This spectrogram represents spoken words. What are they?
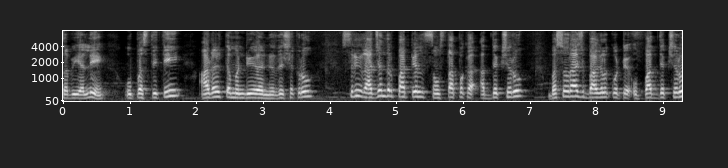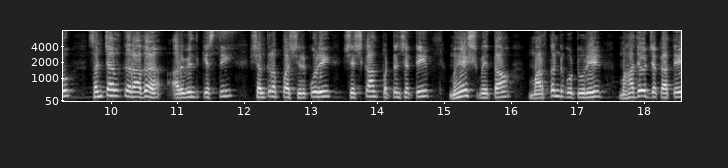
ಸಭೆಯಲ್ಲಿ ಉಪಸ್ಥಿತಿ, ಆಡಳಿತ ಮಂಡಳಿಯ ನಿರ್ದೇಶಕರು, ಶ್ರೀ ರಾಜೇಂದ್ರ ಪಾಟೀಲ್ ಸಂಸ್ಥಾಪಕ ಅಧ್ಯಕ್ಷರು, ಬಸವರಾಜ್ ಬಾಗಲಕೋಟೆ ಉಪಾಧ್ಯಕ್ಷರು, ಸಂಚಾಲಕರಾದ ಅರವಿಂದ್ ಕೆಸ್ತಿ, ಶಂಕರಪ್ಪ ಶಿರಕೋಳಿ, ಶಶಿಕಾಂತ್ ಪಟ್ಟಣಶೆಟ್ಟಿ, ಮಹೇಶ್ ಮೆಹ್ತಾ, ಮಾರ್ತಂಡ್ ಗೋಟೂರಿ ಮಹಾದೇವ್ ಜಕಾತೆ,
